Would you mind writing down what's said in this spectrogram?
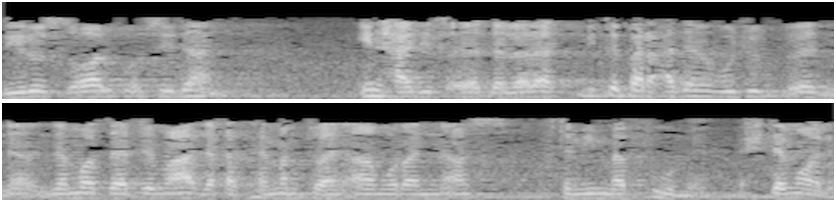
دیروز سوال پرسیدن این حدیث آیا دلالت میده بر عدم وجود نماز در جماعت؟ لقد هممت ان امر الناس. گفتم این مفهومه احتماله.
